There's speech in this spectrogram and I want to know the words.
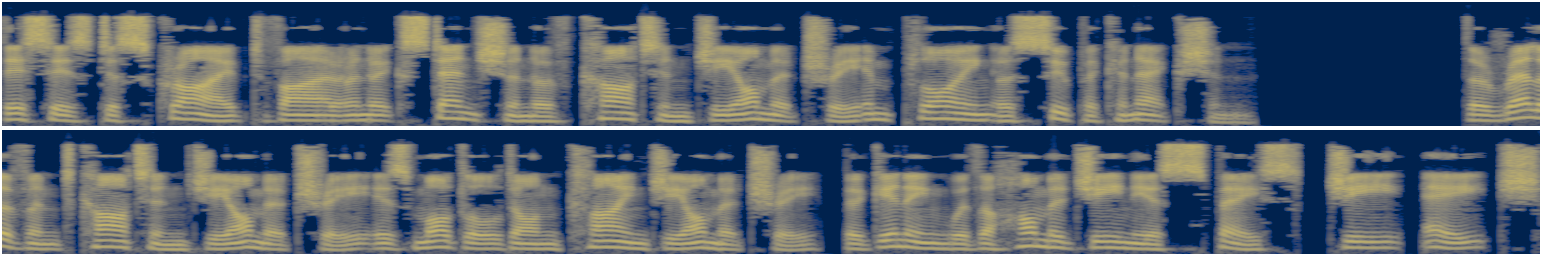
This is described via an extension of Cartan geometry employing a superconnection. The relevant Cartan geometry is modeled on Klein geometry, beginning with a homogeneous space, G, H,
